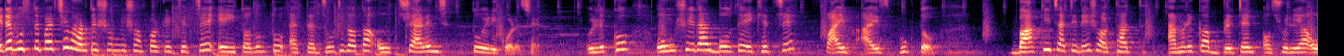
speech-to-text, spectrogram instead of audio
এটা বুঝতে পারছি ভারতের সঙ্গে সম্পর্কের ক্ষেত্রে এই তদন্ত একটা জটিলতা ও চ্যালেঞ্জ তৈরি করেছে। উল্লেখ্য, অংশীদার বলতে এক্ষেত্রে ফাইভ আইস ভুক্ত। বাকি চারটি দেশ, অর্থাৎ আমেরিকা, ব্রিটেন, অস্ট্রেলিয়া ও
